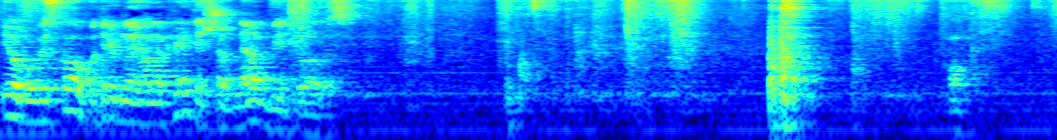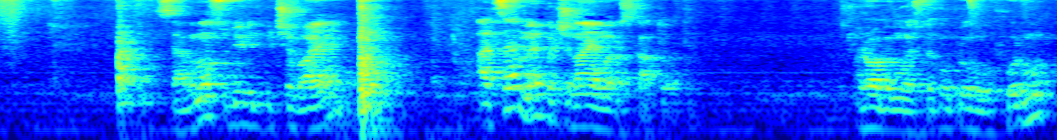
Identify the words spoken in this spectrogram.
І обов'язково потрібно його накрити, щоб не обвітрювалося. Все, воно собі відпочиває. А це ми починаємо розкатувати. робимо ось таку круглу форму,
